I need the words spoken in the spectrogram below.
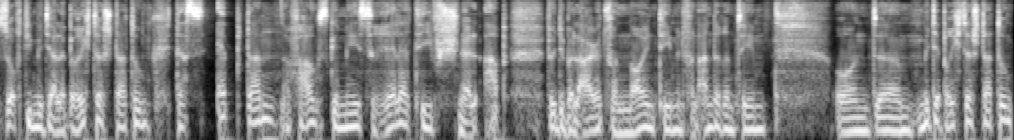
so auch die mediale Berichterstattung. Das App dann erfahrungsgemäß relativ schnell ab, wird überlagert von neuen Themen, von anderen Themen. Und ähm, mit der Berichterstattung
